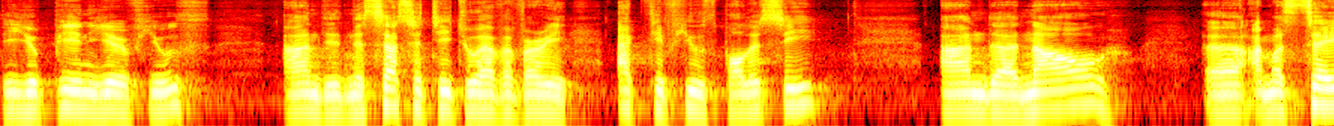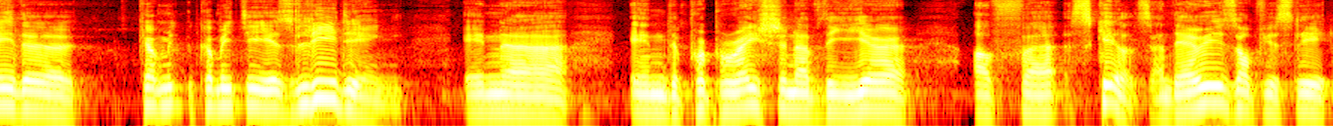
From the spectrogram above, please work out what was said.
the European Year of Youth and the necessity to have a very active youth policy. And now, I must say, the com committee is leading in in the preparation of the year of uh, skills. And there is obviously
